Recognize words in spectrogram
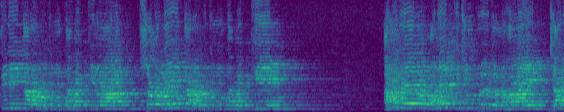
তিনি তার প্রতি মুতাবাক্কি নন, সকলেই তার প্রতি মুতাবাক্কি আমাদের অনেক কিছু প্রয়োজন হয়, যার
